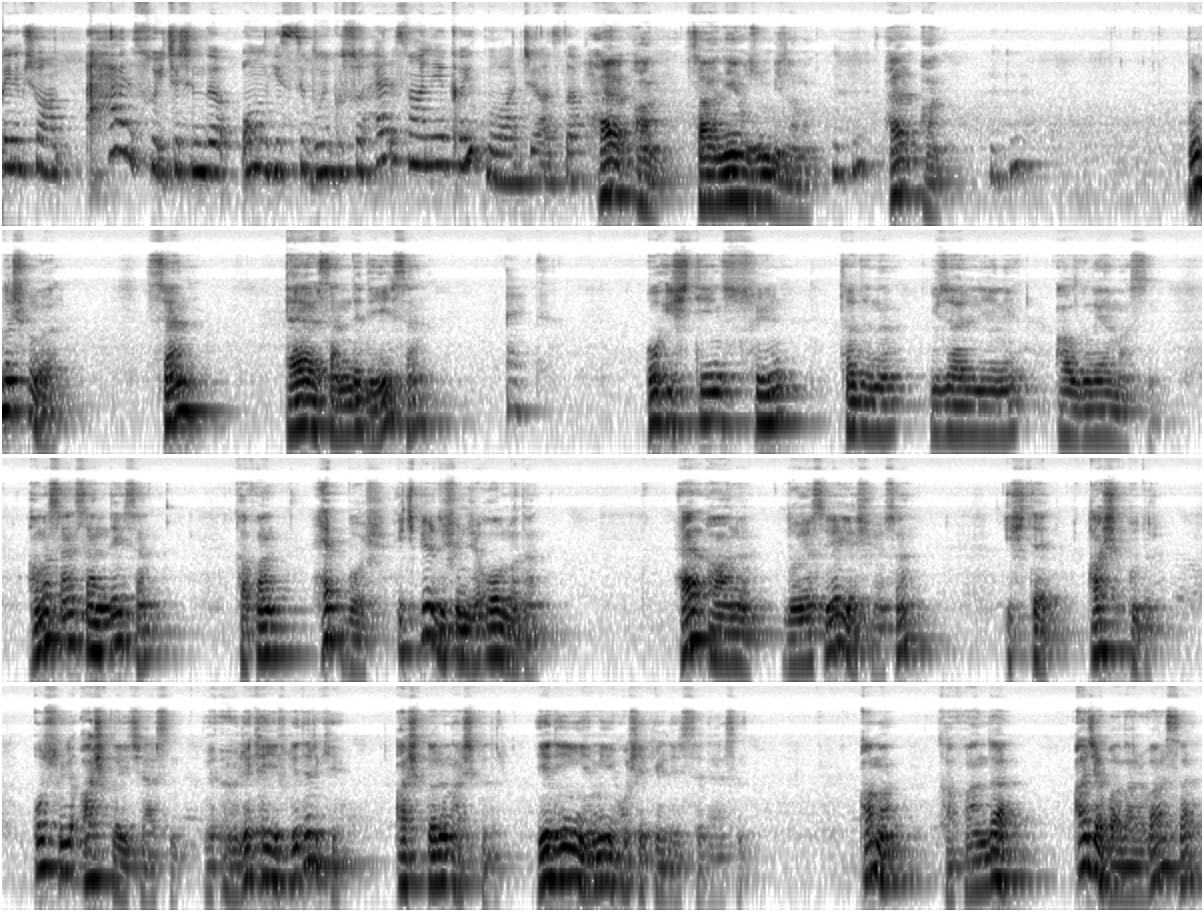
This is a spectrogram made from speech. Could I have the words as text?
Benim şu an her su içişimde onun hissi, duygusu her saniye kayıt mı var cihazda? Her an, saniye uzun bir zaman. Her an. Burada şu var. Sen eğer sende değilsen Evet. o içtiğin suyun tadını, güzelliğini algılayamazsın. Ama sen sendeysen kafan hep boş, hiçbir düşünce olmadan her anı doyasıya yaşıyorsan işte aşk budur. O suyu aşkla içersin ve öyle keyiflidir ki aşkların aşkıdır. Yediğin yemeği o şekilde hissedersin. Ama kafanda acabalar varsa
